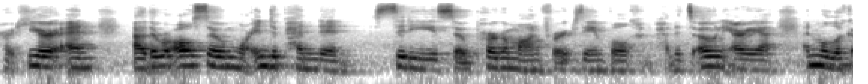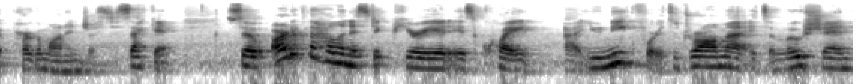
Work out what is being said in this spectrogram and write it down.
part here. And uh, there were also more independent cities. So Pergamon, for example, had its own area, and we'll look at Pergamon in just a second. So art of the Hellenistic period is quite uh, unique for its drama, its emotion,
